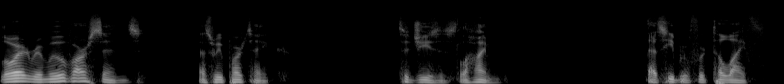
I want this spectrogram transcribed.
Lord, remove our sins as we partake. To Jesus, Lahaim. That's Hebrew for to life.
